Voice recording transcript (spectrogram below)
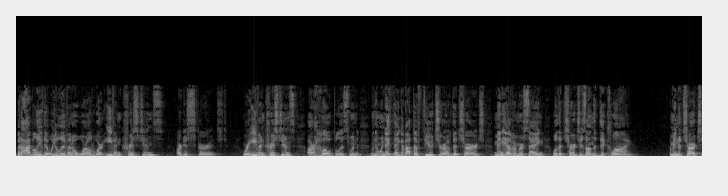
but I believe that we live in a world where even Christians are discouraged, where even Christians are hopeless. When, when they think about the future of the church, many of them are saying, well, the church is on the decline. I mean, the church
